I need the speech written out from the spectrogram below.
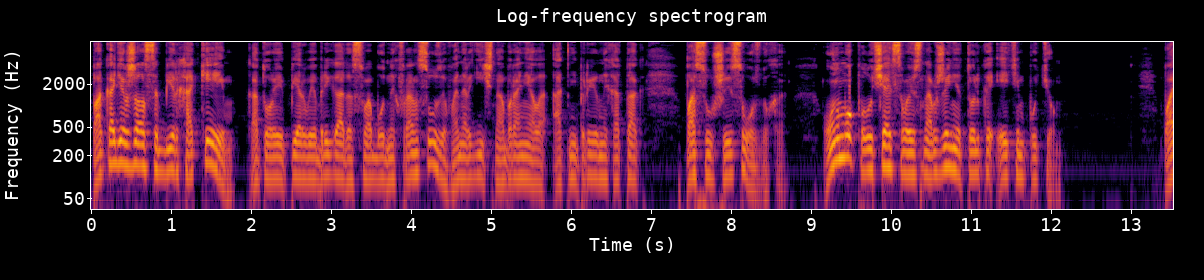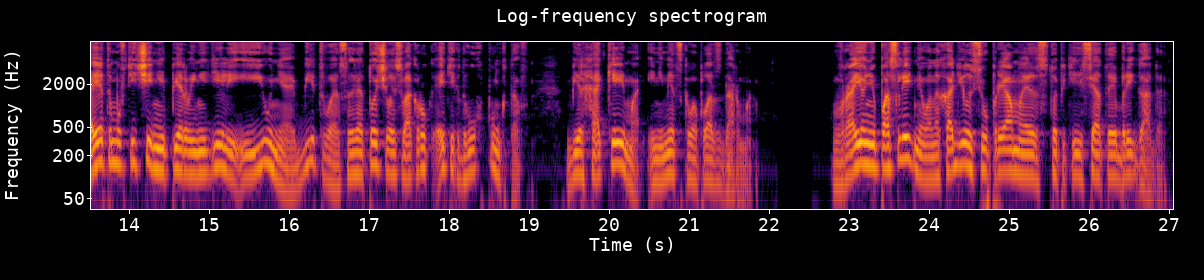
Пока держался Бир-Хакеем, который первая бригада свободных французов энергично обороняла от непрерывных атак по суше и с воздуха, он мог получать свое снабжение только этим путем. Поэтому в течение первой недели июня битва сосредоточилась вокруг этих двух пунктов – Бирхакейма и немецкого плацдарма. В районе последнего находилась упрямая 150-я бригада –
